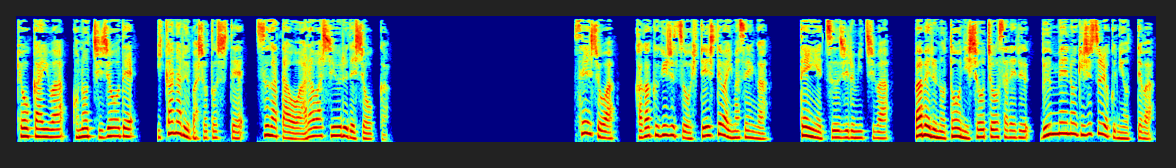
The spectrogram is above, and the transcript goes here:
教会はこの地上でいかなる場所として姿を現しうるでしょうか聖書は科学技術を否定してはいませんが、天へ通じる道はバベルの塔に象徴される文明の技術力によっては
